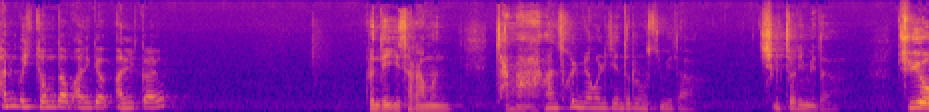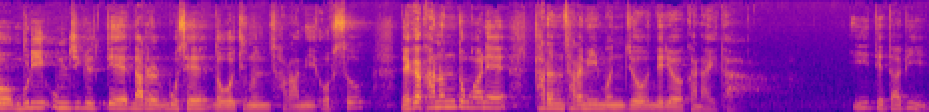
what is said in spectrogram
하는 것이 정답 아닐까요? 그런데 이 사람은 장황한 설명을 이제 늘어놓습니다. 7절입니다. 주여 물이 움직일 때 나를 못에 넣어주는 사람이 없어 내가 가는 동안에 다른 사람이 먼저 내려가나이다. 이 대답이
